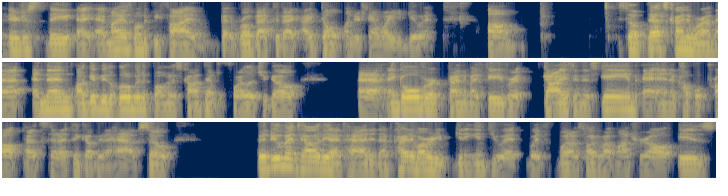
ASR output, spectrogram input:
they're just they at minus 155, but road back to back. I don't understand why you do it. Um, so that's kind of where I'm at. And then I'll give you a little bit of bonus content before I let you go. Uh, and go over kind of my favorite guys in this game and, a couple prop bets that I think I'm going to have. So the new mentality I've had, and I'm kind of already getting into it with when I was talking about Montreal, is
